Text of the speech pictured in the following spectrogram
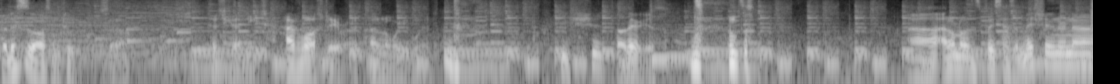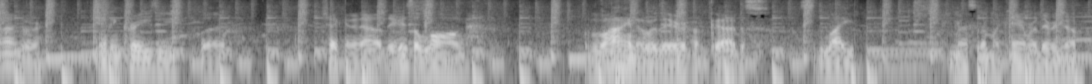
but this is awesome too. So that's kind of neat. I've lost J Rod. I don't know where he went. he should. Oh, there he is. uh, I don't know if this place has a mission or not, or anything crazy, but checking it out. There is a long line over there. Oh God, this, this light messing up my camera. There we go.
